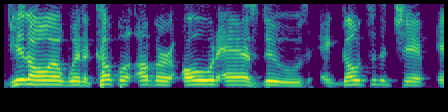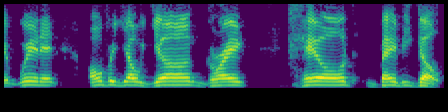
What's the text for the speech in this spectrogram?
Get on with a couple other old ass dudes and go to the chip and win it over your young, great, held baby goat.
